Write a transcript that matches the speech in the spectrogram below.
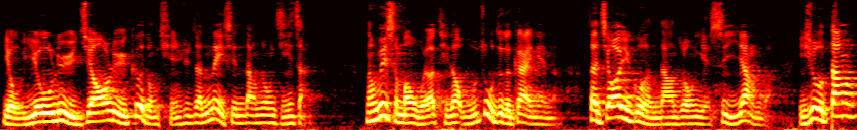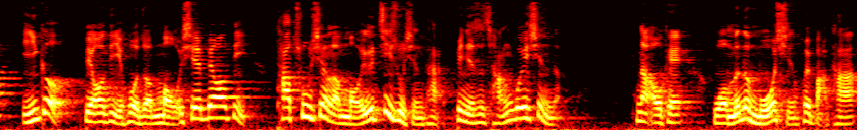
有忧虑、焦虑各种情绪在内心当中积攒。那为什么我要提到无助这个概念呢？在交易过程当中也是一样的，也就是当一个标的或者某些标的它出现了某一个技术形态，并且是常规性的，那 OK，我们的模型会把它。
